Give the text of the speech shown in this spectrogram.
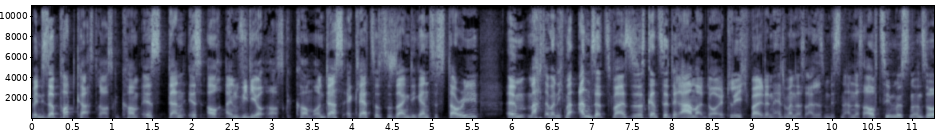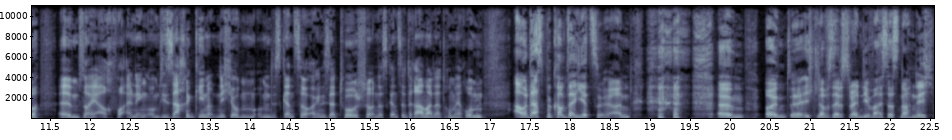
Wenn dieser Podcast rausgekommen ist, dann ist auch ein Video rausgekommen. Und das erklärt sozusagen die ganze Story, ähm, macht aber nicht mal ansatzweise das ganze Drama deutlich, weil dann hätte man das alles ein bisschen anders aufziehen müssen und so. Ähm, soll ja auch vor allen Dingen um die Sache gehen und nicht um, um das ganze organisatorische und das ganze Drama da drumherum. Aber das bekommt er hier zu hören. ähm, und äh, ich glaube, selbst Randy weiß das noch nicht.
